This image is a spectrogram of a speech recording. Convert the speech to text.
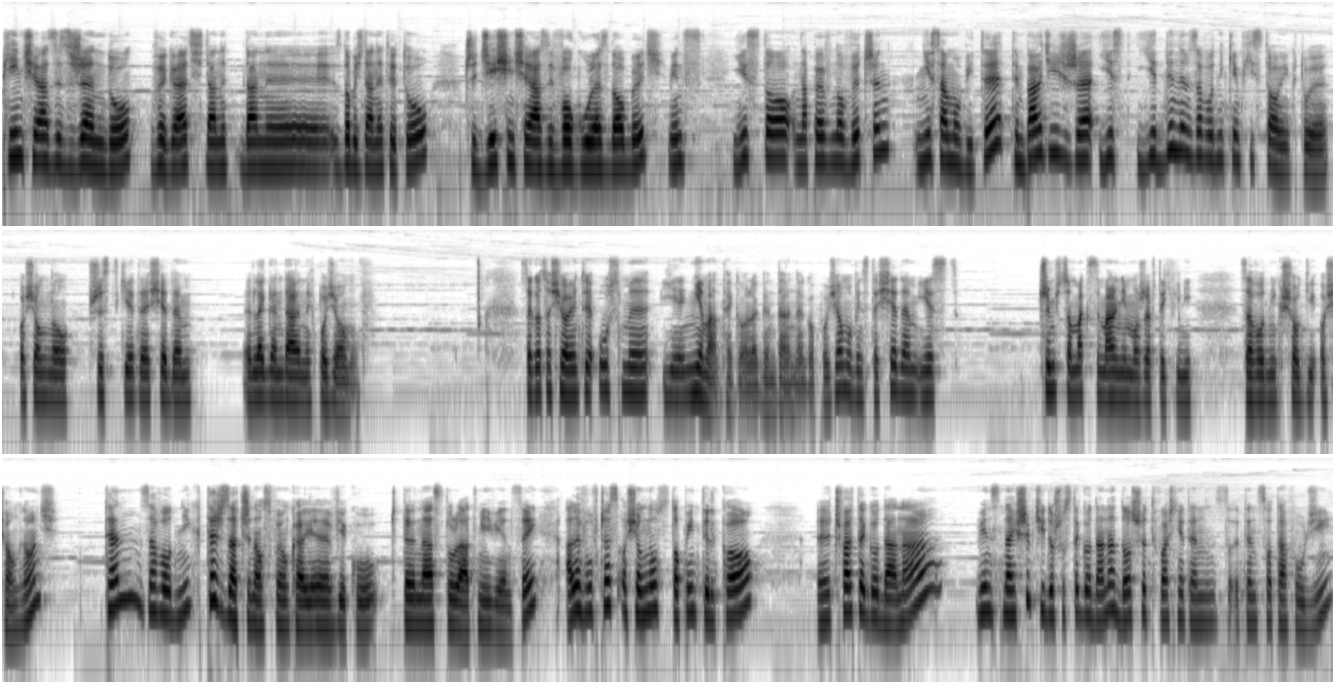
pięć razy z rzędu wygrać dany, dany, zdobyć dany tytuł, czy 10 razy w ogóle zdobyć, więc jest to na pewno wyczyn niesamowity, tym bardziej, że jest jedynym zawodnikiem w historii, który osiągnął wszystkie te 7 legendarnych poziomów. Z tego co się orientuję, ósmy nie ma tego legendarnego poziomu, więc te 7 jest czymś, co maksymalnie może w tej chwili zawodnik shogi osiągnąć ten zawodnik też zaczynał swoją karierę w wieku 14 lat mniej więcej, ale wówczas osiągnął stopień tylko e, czwartego dana, więc najszybciej do szóstego dana doszedł właśnie ten, ten Sota Fuji.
